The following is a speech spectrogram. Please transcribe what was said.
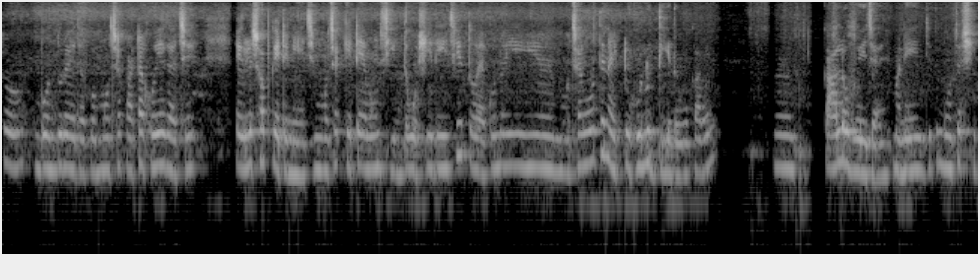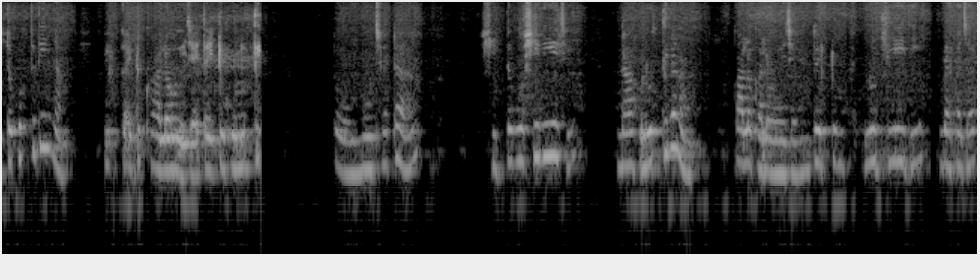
তো বন্ধুরা এ দেখো মোচা কাটা হয়ে গেছে। এগুলো সব কেটে নিয়েছি। মোচা কেটে এবং সিদ্ধ বসিয়ে দিয়েছি। তো এখন ওই মোচার মধ্যে না একটু হলুদ দিয়ে দেবো, কারণ কালো হয়ে যায়। মানে যদি মোচা সিদ্ধ করতে দিই না, একটু কালো হয়ে যায়, তাই একটু হলুদ দিই তো মোচাটা সিদ্ধ বসিয়ে দিয়েছি। না হলুদ দিলে না কালো কালো হয়ে যাবে তো একটু হলুদ দিয়েই দিই, দেখা যাক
